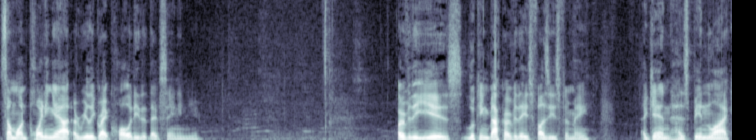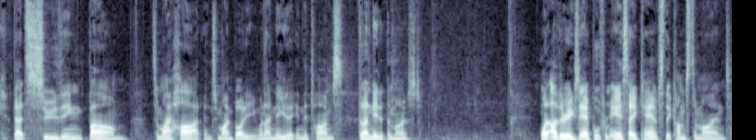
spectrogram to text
someone pointing out a really great quality that they've seen in you. Over the years, looking back over these fuzzies for me, again, has been like that soothing balm to my heart and to my body when I need it in the times that I need it the most. One other example from ESA camps that comes to mind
